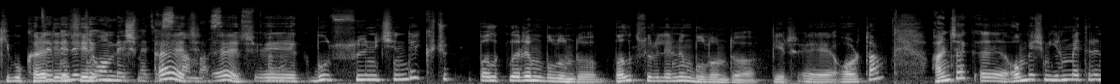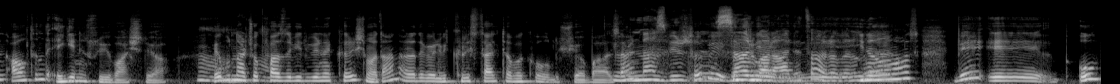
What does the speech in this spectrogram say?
ki bu Karadeniz'in... Tepedeki 15 metresinden evet, bahsediyoruz. Evet. E, bu suyun içinde küçük balıkların bulunduğu, balık sürülerinin bulunduğu bir e, ortam. Ancak e, 15-20 metrenin altında Ege'nin suyu başlıyor. Hmm, Ve bunlar çok fazla birbirine karışmadan arada böyle bir kristal tabaka oluşuyor bazen. Görünmez bir e, Tabii, sınır yani, var adeta aralarında. İnanılmaz. Ve e, o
